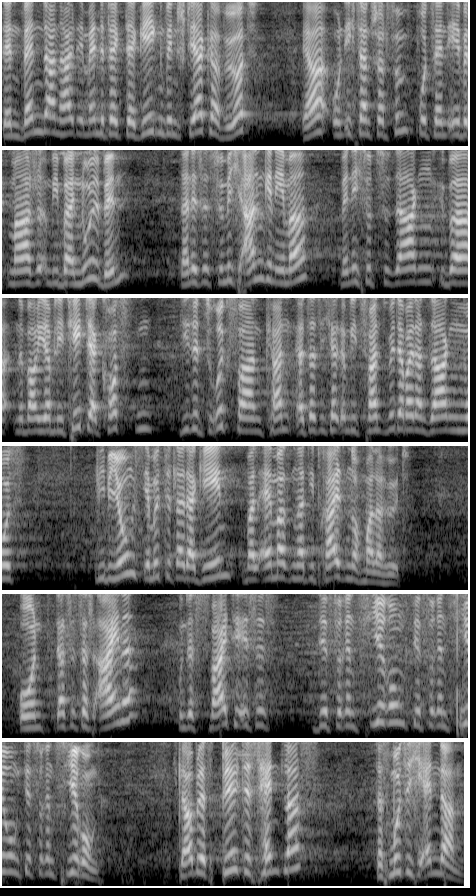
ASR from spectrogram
Denn wenn dann halt im Endeffekt der Gegenwind stärker wird, ja, und ich dann statt 5% EBIT-Marge irgendwie bei Null bin, dann ist es für mich angenehmer, wenn ich sozusagen über eine Variabilität der Kosten diese zurückfahren kann, als dass ich halt irgendwie 20 Mitarbeitern sagen muss, liebe Jungs, ihr müsst jetzt leider gehen, weil Amazon hat die Preise nochmal erhöht. Und das ist das eine. Und das zweite ist es, Differenzierung, Differenzierung, Differenzierung. Ich glaube, das Bild des Händlers, das muss sich ändern.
